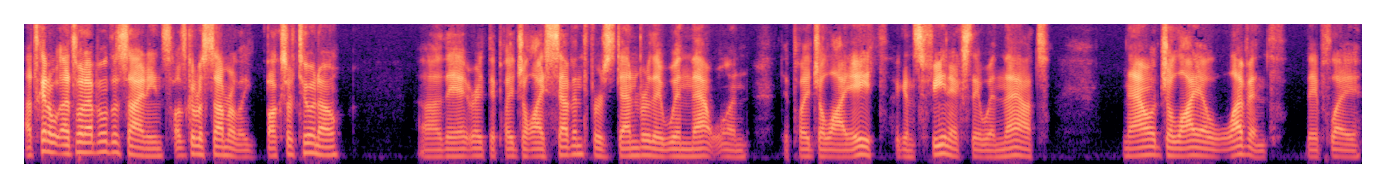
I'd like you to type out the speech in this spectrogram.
that's kind of that's what happened with the signings. Let's go to summer league. Bucks are two and zero. Uh, they right they play July seventh versus Denver. They win that one. They play July 8th against Phoenix. They win that. Now, July 11th, they play.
